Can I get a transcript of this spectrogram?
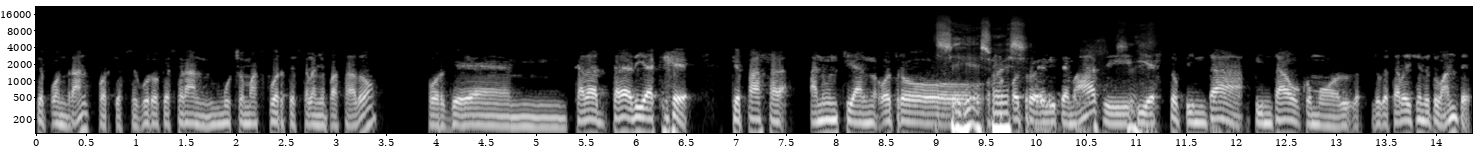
que pondrán, porque seguro que serán mucho más fuertes que el año pasado, porque mm, cada, cada día que, que pasa anuncian otro, Sí, eso otro élite más y, Sí. y esto pinta, pinta o como lo lo que estaba diciendo tú antes,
